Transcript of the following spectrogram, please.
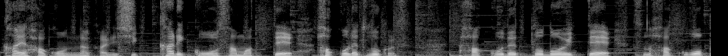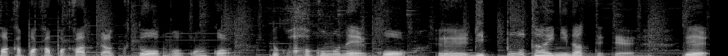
かい箱の中にしっかりこう収まって、箱で届くんです。箱で届いて、その箱をパカパカパカって開くと、もうなんか、なんか箱もね、こう、えー、立方体になってて、で、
